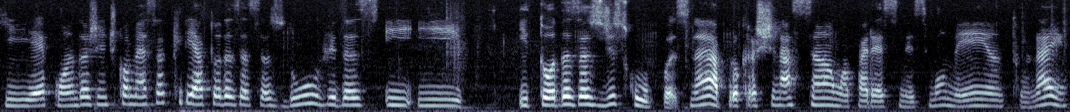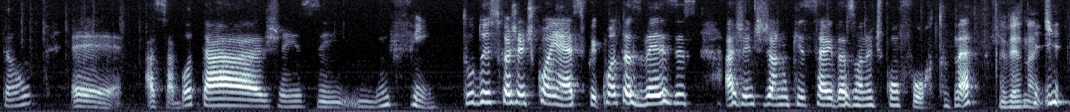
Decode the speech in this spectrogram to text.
Que é quando a gente começa a criar todas essas dúvidas e, e, e, todas as desculpas, né? A procrastinação aparece nesse momento, né? Então, é, as sabotagens e, e, enfim, tudo isso que a gente conhece, porque quantas vezes a gente já não quis sair da zona de conforto, né? É verdade.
